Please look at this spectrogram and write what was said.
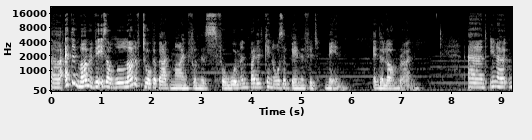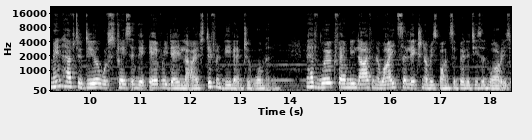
Uh, at the moment, there is a lot of talk about mindfulness for women, but it can also benefit men in the long run. And you know, men have to deal with stress in their everyday lives differently than to women. They have work, family life, and a wide selection of responsibilities and worries.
